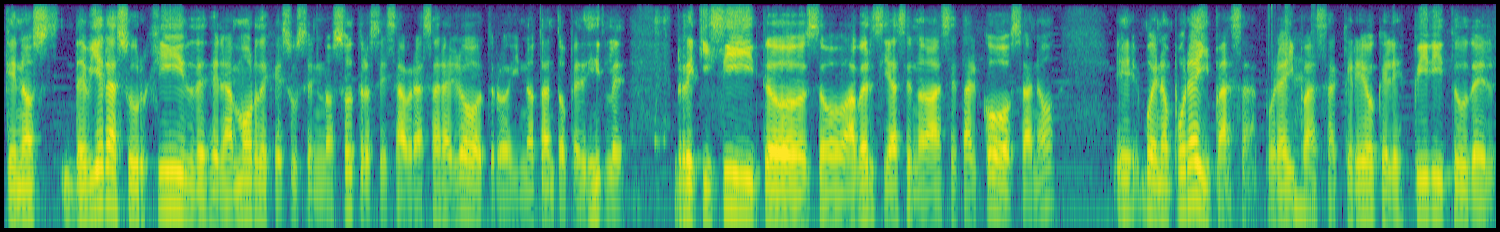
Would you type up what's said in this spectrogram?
que nos debiera surgir desde el amor de Jesús en nosotros es abrazar al otro y no tanto pedirle requisitos o a ver si hace o no hace tal cosa, ¿no? Eh, bueno, por ahí pasa, por ahí pasa. Creo que el espíritu del,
